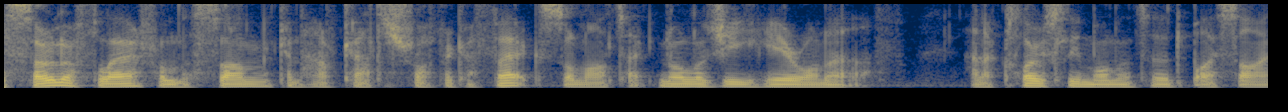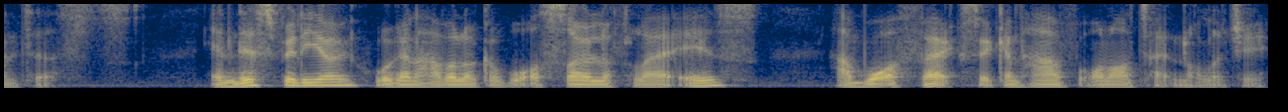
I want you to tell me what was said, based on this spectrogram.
A solar flare from the sun can have catastrophic effects on our technology here on Earth and are closely monitored by scientists. In this video, we're going to have a look at what a solar flare is and what effects it can have on our technology.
